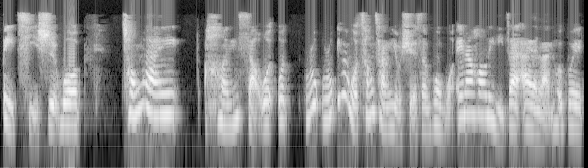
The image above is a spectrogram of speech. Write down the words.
被歧视。我从来很少，我我。如如，因为我常常有学生问我，诶，那 Holly 你在爱尔兰会不会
